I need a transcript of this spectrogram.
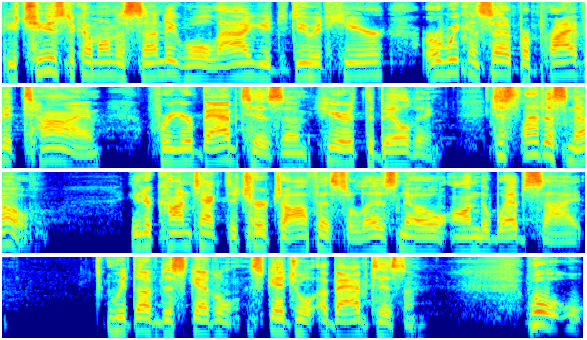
If you choose to come on a Sunday, we'll allow you to do it here, or we can set up a private time for your baptism here at the building. Just let us know. Either contact the church office or let us know on the website we'd love to schedule, schedule a baptism. Well,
